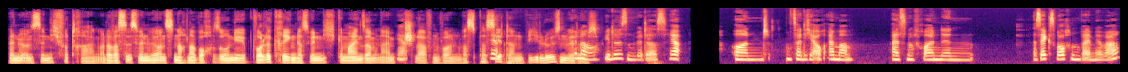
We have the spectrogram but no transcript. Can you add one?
wenn wir uns denn nicht vertragen? Oder was ist, wenn wir uns nach einer Woche so in die Wolle kriegen, dass wir nicht gemeinsam in einem Ja. Bett schlafen wollen? Was passiert dann? Wie lösen wir genau, das? wie lösen wir das? Ja. Und das hatte ich ja auch einmal, als eine Freundin sechs Wochen bei mir war.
